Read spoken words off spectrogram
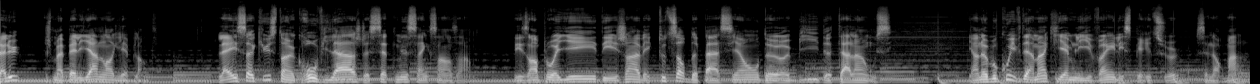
Salut, je m'appelle Yann Langlais-Plante. La SAQ, c'est un gros village de 7500 âmes. Des employés, des gens avec toutes sortes de passions, de hobbies, de talents aussi. Il y en a beaucoup évidemment qui aiment les vins et les spiritueux, c'est normal,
